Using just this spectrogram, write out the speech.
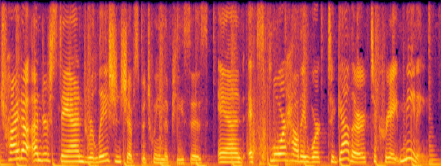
Try to understand relationships between the pieces and explore how they work together to create meaning.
